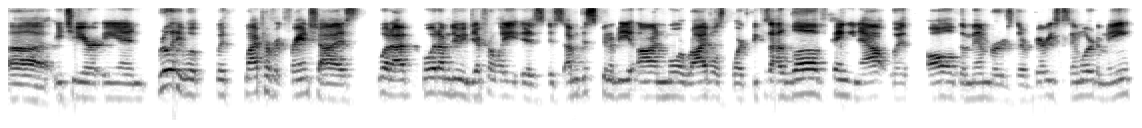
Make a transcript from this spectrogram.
uh, each year. And really, with, with, my perfect franchise, what I what I'm doing differently is is I'm just going to be on more rivals boards because I love hanging out with all of the members. They're very similar to me.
